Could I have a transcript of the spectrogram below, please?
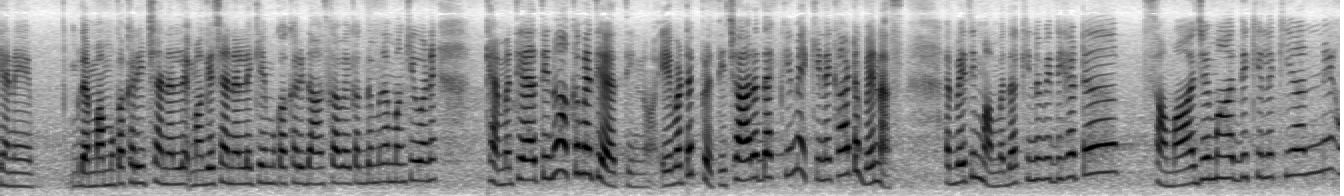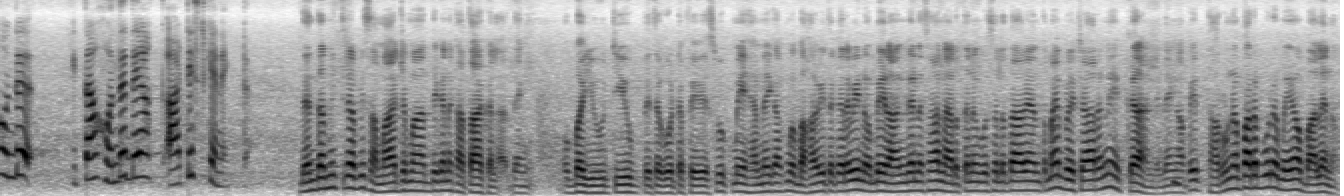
කැනේ දැන් මම මොකක් හරි channel එක- මගේ channel එකේ මොකක් හරි dance cover එකක් දැම්මම මම කියවනේ කැමති අයත් ඉන්නවා අකමැති අයත් ඉන්නවා. ඒවට ප්‍රතිචාර දැක්වීම එකිනෙකාට වෙනස්. හැබැයි ඉතින් මම දකින විදිහට සමාජ මාධ්‍ය කියලා කියන්නේ හොඳ ඉතා හොඳ දෙයක් ආටිස්ට් කෙනෙක්ට. දැන් දමිත්‍ර අපි සමාජ මාධ්‍ය ගැන කතා කළා දැන් ඔබ YouTube එතකොට Facebook මේ හැම එකක්ම භාවිත කරමින් ඔබේ රංගන සහ නර්තන කුසලතාවයන් තමයි ප්‍රචාරණය කරන්නේ. දැන් අපේ තරුණ පරපුර මේවා බලනවා.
